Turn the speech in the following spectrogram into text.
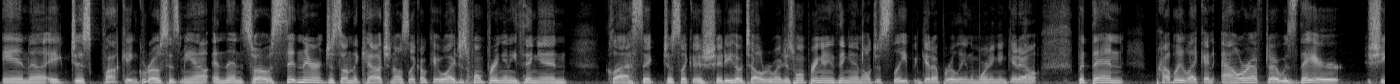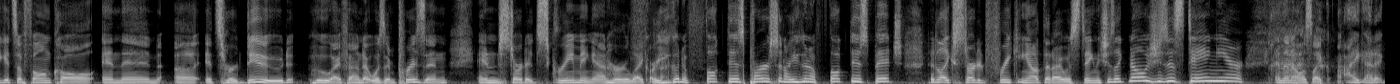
and uh, it just fucking grosses me out. And then so I was sitting there just on the couch, and I was like, okay, well, I just won't bring anything in. Classic, just like a shitty hotel room. I just won't bring anything in. I'll just sleep and get up early in the morning and get out. But then probably like an hour after I was there, she gets a phone call and then uh, it's her dude who I found out was in prison and started screaming at her like, "Are you gonna fuck this person? Are you gonna fuck this bitch?" That like started freaking out that I was staying. there. She's like, "No, she's just staying here." And then I was like, "I gotta,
